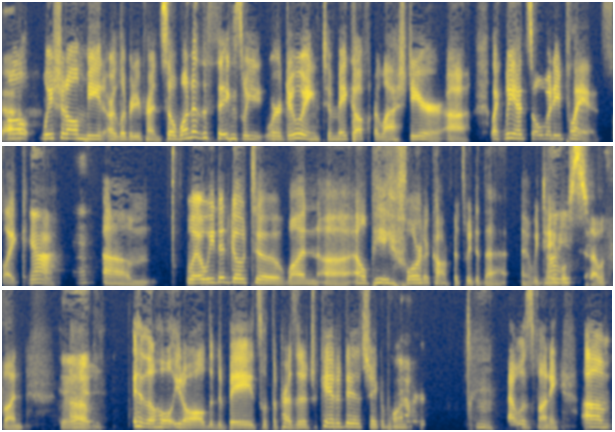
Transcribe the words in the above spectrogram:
yeah. Well, we should all meet our Liberty friends. So one of the things we were doing to make up for last year, uh, like we had so many plans. Like, yeah um, well, we did go to one uh, LP Florida conference. We did that, and we tabled. Nice. That was fun. good Um, And the whole, you know, all the debates with the presidential candidates, Jacob Yeah. Hmm. That was funny. Um,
